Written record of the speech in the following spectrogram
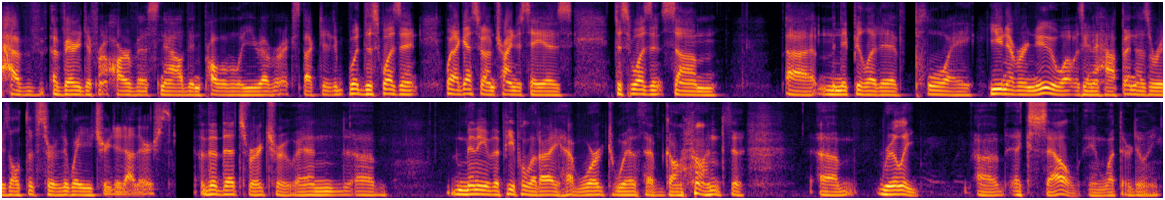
have a very different harvest now than probably you ever expected. What this wasn't. What I guess what I'm trying to say is, this wasn't some uh, manipulative ploy, you never knew what was going to happen as a result of sort of the way you treated others. That, that's very true. And um, many of the people that I have worked with have gone on to um, really uh, excel in what they're doing.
